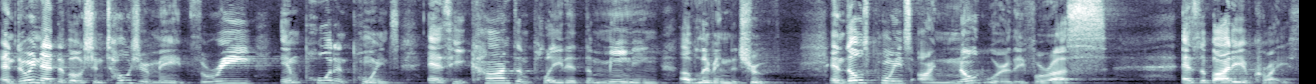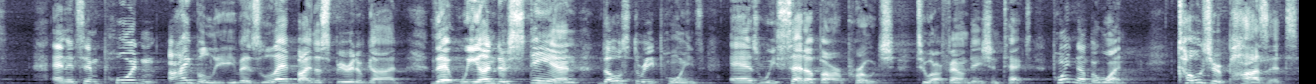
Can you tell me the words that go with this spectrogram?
And during that devotion, Tozer made three important points as he contemplated the meaning of living the truth. And those points are noteworthy for us as the body of Christ and it's important, I believe, as led by the Spirit of God, that we understand those three points as we set up our approach to our foundation text. Point number one Tozer posits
